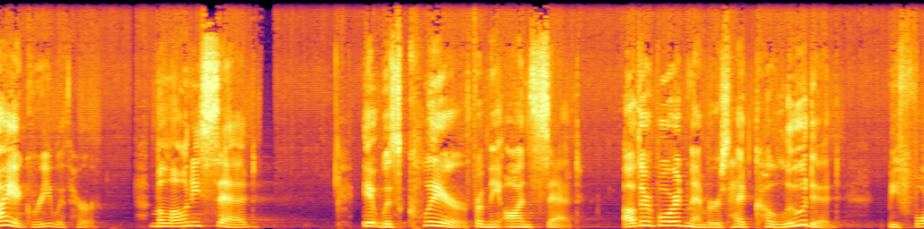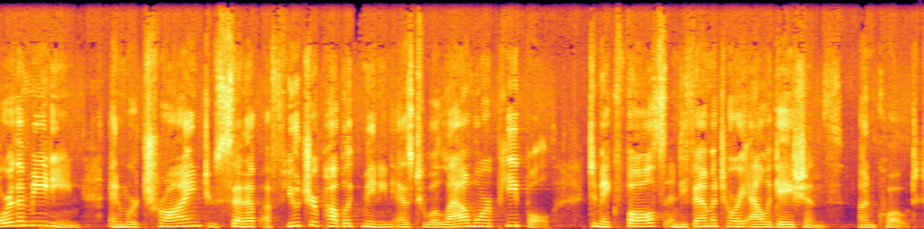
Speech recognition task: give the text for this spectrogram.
I agree with her. Maloney said it was clear from the onset other board members had colluded before the meeting and we're trying to set up a future public meeting as to allow more people to make false and defamatory allegations, unquote.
